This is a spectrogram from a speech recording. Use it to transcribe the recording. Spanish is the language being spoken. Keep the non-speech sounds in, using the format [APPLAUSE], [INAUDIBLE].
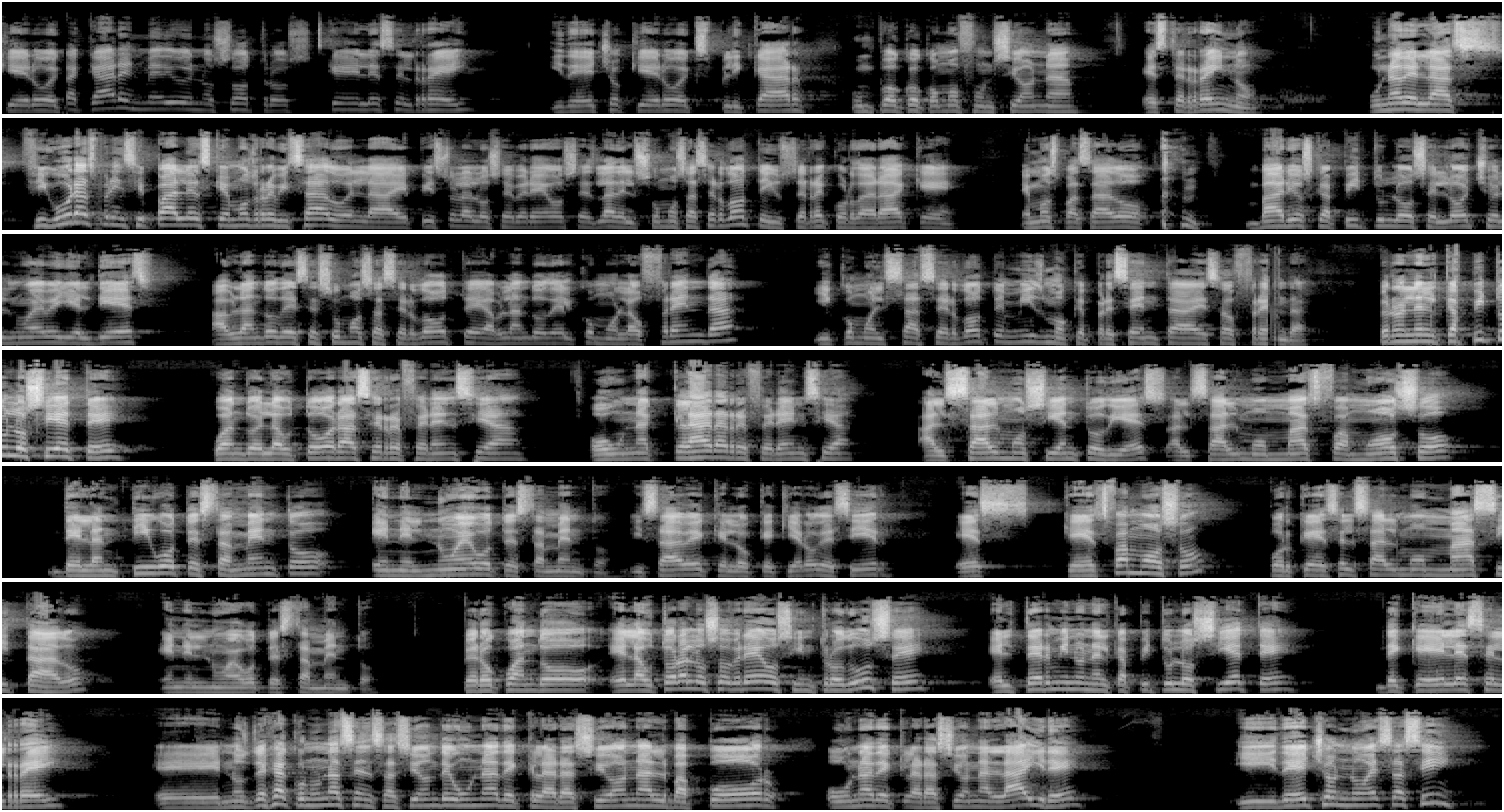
quiero destacar en medio de nosotros que Él es el rey y de hecho quiero explicar un poco cómo funciona este reino. Una de las figuras principales que hemos revisado en la epístola a los hebreos es la del sumo sacerdote y usted recordará que hemos pasado [CLEARS THROAT] varios capítulos, el 8, el 9 y el 10, hablando de ese sumo sacerdote, hablando de él como la ofrenda y como el sacerdote mismo que presenta esa ofrenda. Pero en el capítulo 7, cuando el autor hace referencia o una clara referencia al Salmo 110, al salmo más famoso del Antiguo Testamento en el Nuevo Testamento. Y sabe que lo que quiero decir es que es famoso porque es el salmo más citado en el Nuevo Testamento. Pero cuando el autor a los hebreos introduce el término en el capítulo 7 de que Él es el rey, eh, nos deja con una sensación de una declaración al vapor o una declaración al aire, y de hecho no es así,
